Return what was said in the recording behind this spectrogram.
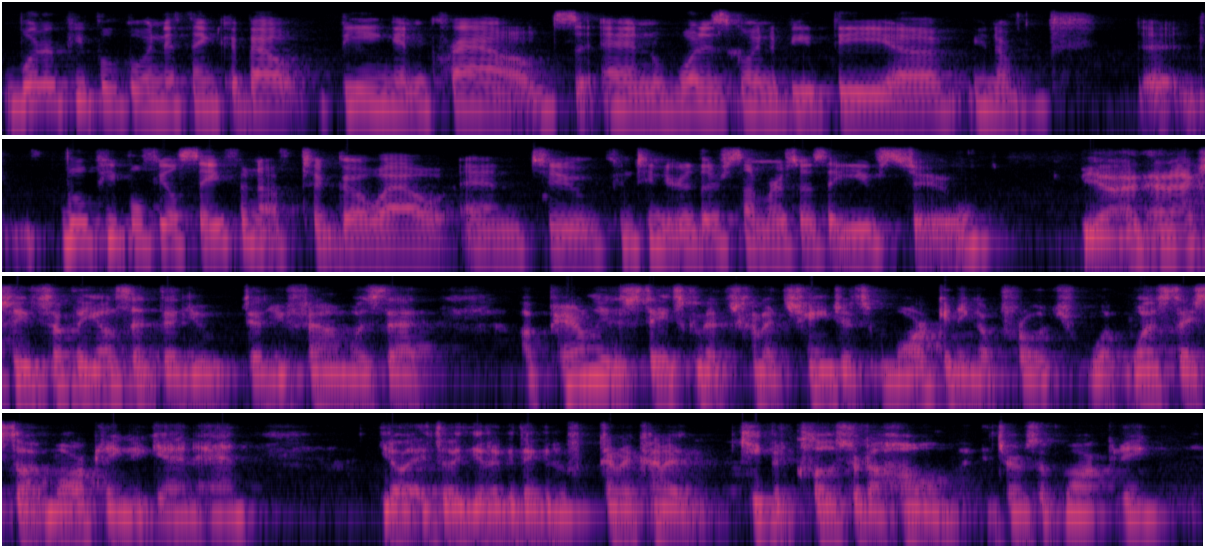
what are people going to think about being in crowds and what is going to be the, uh, you know, Uh, will people feel safe enough to go out and to continue their summers as they used to? Yeah, and, and actually something else that, that you that you found was that apparently the state's going to kind of change its marketing approach once they start marketing again, and you know they're going to kind of kind of keep it closer to home in terms of marketing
